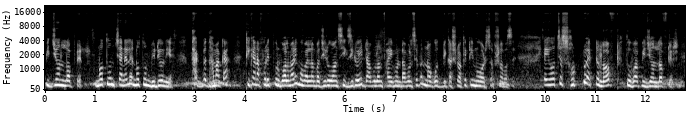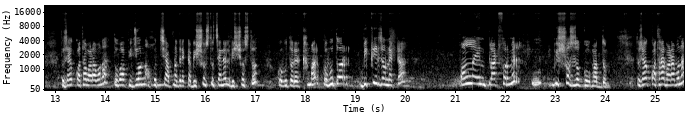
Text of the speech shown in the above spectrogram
পিজিয়ন লফটের নতুন চ্যানেলে নতুন ভিডিও নিয়ে। থাকবে ধামাকা, ঠিকানা Faridpur, Balmari, mobile number zero one six zero eight double one five one double seven Nagad bKash Rocket, ইমো, হোয়াটসঅ্যাপ সব আছে। এই হচ্ছে ছোট্ট একটা লফট, তুবা পিজিয়ন লফটের। তো যাই হোক, কথা বাড়াবো না। তুবা পিজন হচ্ছে আপনাদের একটা বিশ্বস্ত চ্যানেল বিশ্বস্ত কবুতরের খামার। কবুতর বিক্রির জন্য একটা অনলাইন প্ল্যাটফর্মের বিশ্বাসযোগ্য মাধ্যম। তো যাই হোক, কথা আর বাড়াবো না।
